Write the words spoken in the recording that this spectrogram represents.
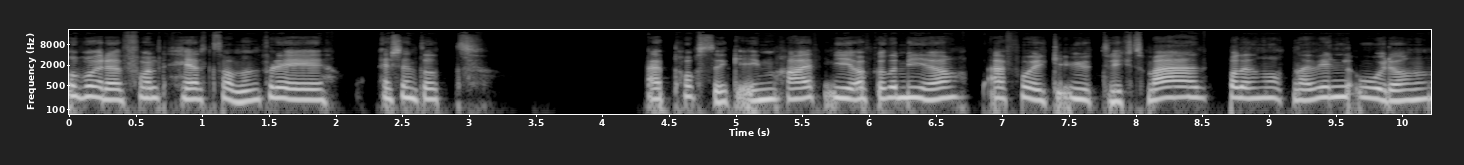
og bare falt helt sammen, fordi jeg kjente at jeg passer ikke inn her i akademia. Jeg får ikke uttrykt meg på den måten jeg vil. Ordene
